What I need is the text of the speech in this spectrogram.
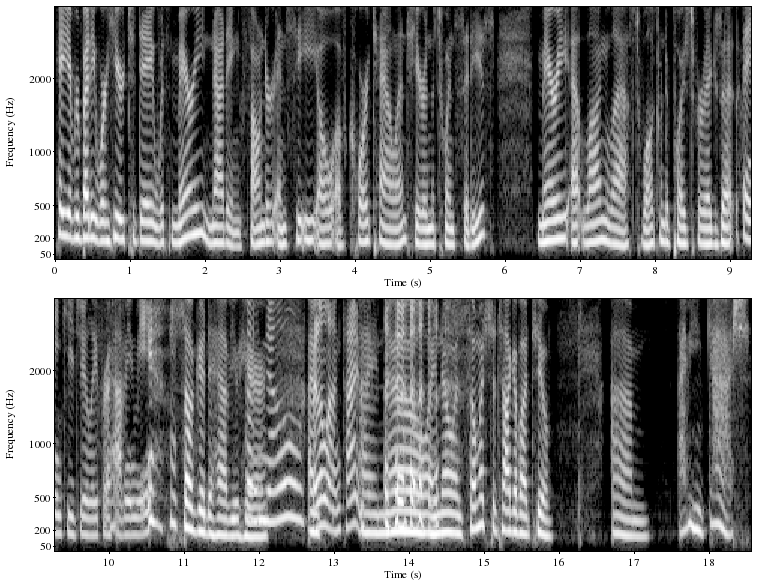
Hey, everybody, we're here today with Mary Nutting, founder and CEO of Core Talent here in the Twin Cities. Mary, at long last, welcome to Poised for Exit. Thank you, Julie, for having me. so good to have you here. I know. It's I'm been a long time. I know, I know, and so much to talk about, too. Um, I mean, gosh,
